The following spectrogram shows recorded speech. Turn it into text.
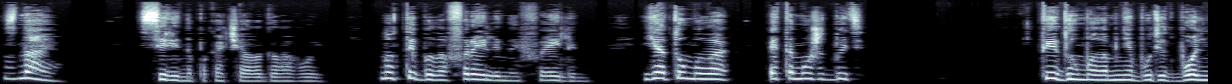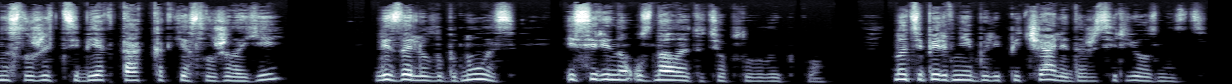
Знаю, Сирина покачала головой, но ты была фрейлиной Фейлин. Я думала, это может быть... Ты думала, мне будет больно служить тебе так, как я служила ей? Лизель улыбнулась, и Сирина узнала эту теплую улыбку. Но теперь в ней были печали, даже серьезность.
